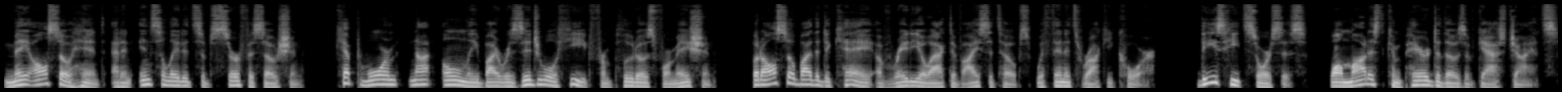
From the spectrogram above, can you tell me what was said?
may also hint at an insulated subsurface ocean, kept warm not only by residual heat from Pluto's formation, but also by the decay of radioactive isotopes within its rocky core. These heat sources, while modest compared to those of gas giants,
